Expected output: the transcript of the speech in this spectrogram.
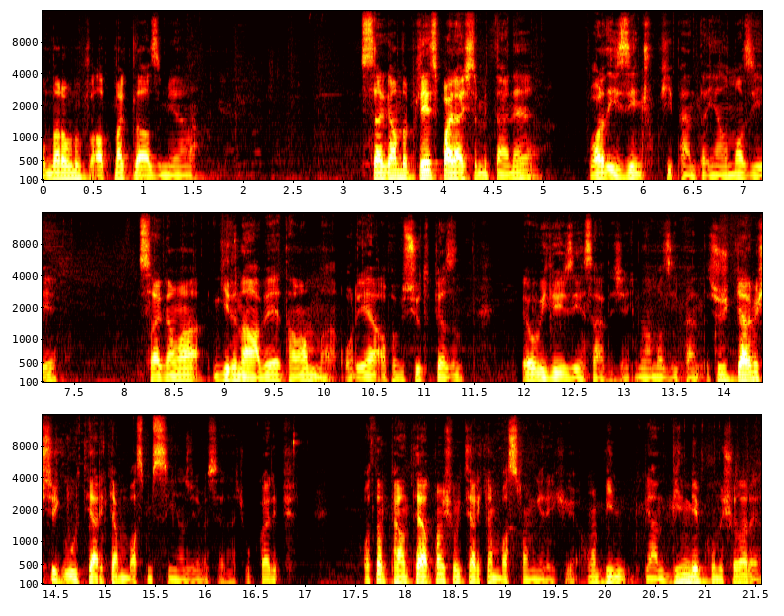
Onlara bunu atmak lazım ya. Instagram'da playlist paylaştım bir tane. Bu arada izleyin çok iyi penta inanılmaz iyi. Instagram'a girin abi tamam mı? Oraya Apabüs YouTube yazın. Ve o videoyu izleyin sadece. İnanılmaz iyi penta. Çocuk gelmiş diyor ki ulti erken basmışsın yazıyor mesela. Çok garip. O zaman penta atmamış ulti erken basmam gerekiyor. Ama bin, yani bilmeyip konuşuyorlar ya.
